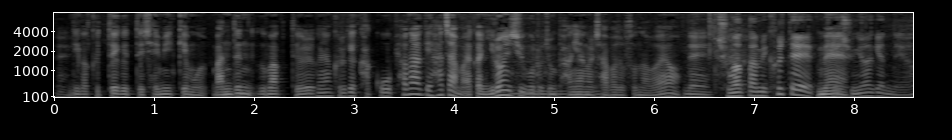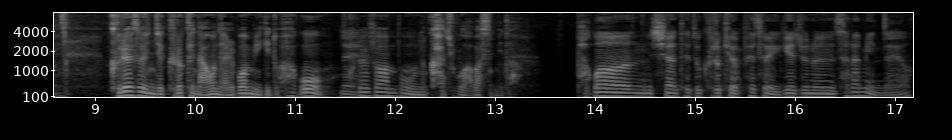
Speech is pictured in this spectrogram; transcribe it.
네. 네가 그때 그때 재밌게 뭐 만든 음악들 그냥 그렇게 갖고 편하게 하자 뭐 약간 이런 식으로 음. 좀 방향을 잡아줬었나 봐요. 네, 중압감이 클때 네. 중요하겠네요. 그래서 이제 그렇게 나온 앨범이기도 하고 네. 그래서 한번 오늘 가지고 와봤습니다. 박원 씨한테도 그렇게 옆에서 얘기해주는 사람이 있나요?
